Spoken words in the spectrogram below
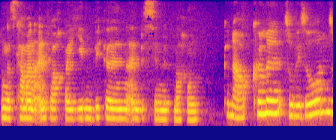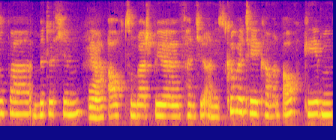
und das kann man einfach bei jedem Wickeln ein bisschen mitmachen. Genau, Kümmel sowieso ein super Mittelchen. Ja, Auch zum Beispiel Fenchel-Anis-Kümmeltee kann man auch geben.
